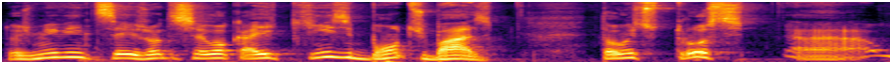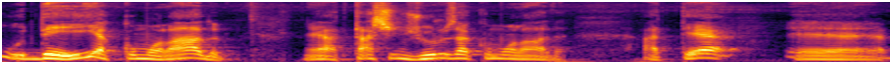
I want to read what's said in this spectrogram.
2026, ontem chegou a cair 15 pontos base. Então isso trouxe uh, o DI acumulado, né, a taxa de juros acumulada, até é,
